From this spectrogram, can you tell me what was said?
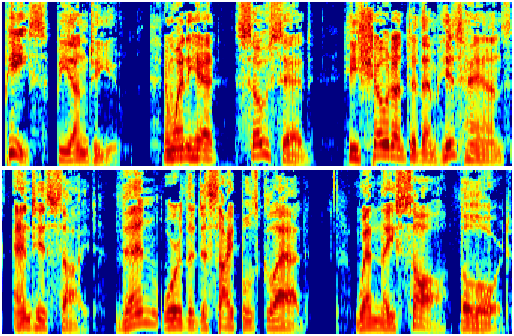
Peace be unto you. And when he had so said, he showed unto them his hands and his side. Then were the disciples glad when they saw the Lord.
